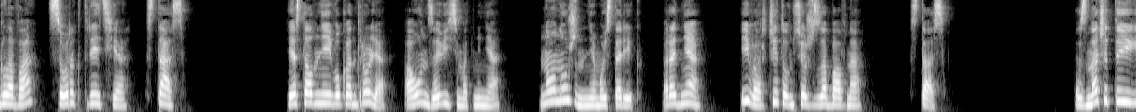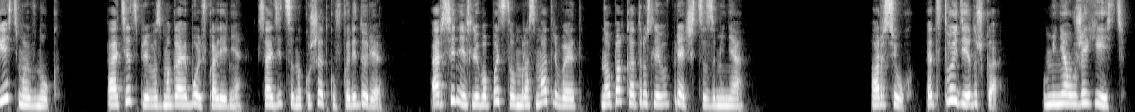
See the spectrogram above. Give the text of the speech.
Глава 43. Стас. Я стал вне его контроля, а он зависим от меня. Но нужен мне мой старик. Родня. И ворчит он все же забавно. Стас. «Значит, ты и есть мой внук?» Отец, превозмогая боль в колене, садится на кушетку в коридоре. Арсений с любопытством рассматривает, но пока трусливо прячется за меня. «Арсюх, это твой дедушка. У меня уже есть».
